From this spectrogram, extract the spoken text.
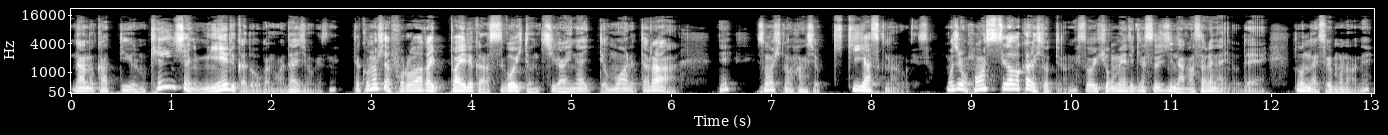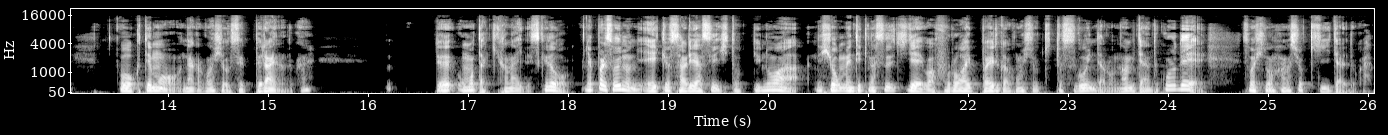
なのかっていうよりも、権威者に見えるかどうかのが大事なわけですね。で、この人はフォロワーがいっぱいいるからすごい人に違いないって思われたら、ね、その人の話を聞きやすくなるわけですよ。もちろん本質がわかる人っていうのはね、そういう表面的な数字に流されないので、どんなにそういうものがね、多くても、なんかこの人薄っぺらいなとかね、って思ったら聞かないですけど、やっぱりそういうのに影響されやすい人っていうのは、ね、表面的な数値ではフォロワーいっぱいいるからこの人きっとすごいんだろうな、みたいなところで、その人の話を聞いたりとか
